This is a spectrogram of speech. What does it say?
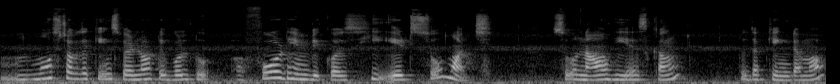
most of the kings were not able to afford him because he ate so much. So now he has come to the kingdom of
